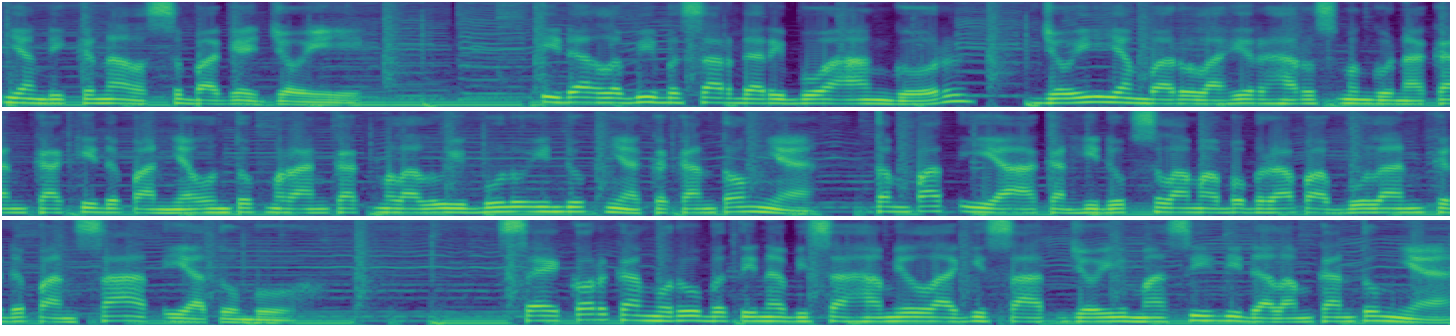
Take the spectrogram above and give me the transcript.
yang dikenal sebagai joey. Tidak lebih besar dari buah anggur, Joey yang baru lahir harus menggunakan kaki depannya untuk merangkak melalui bulu induknya ke kantongnya, tempat ia akan hidup selama beberapa bulan ke depan saat ia tumbuh. Seekor kanguru betina bisa hamil lagi saat Joey masih di dalam kantungnya.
